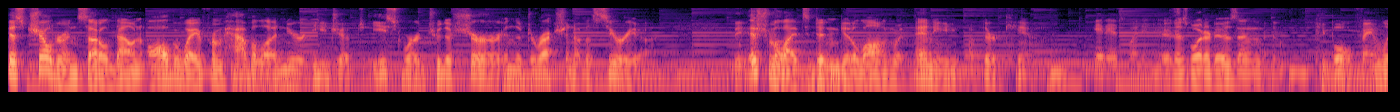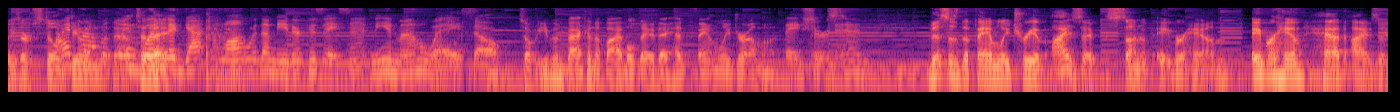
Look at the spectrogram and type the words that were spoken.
His children settled down all the way from Havilah near Egypt eastward to the Shur in the direction of Assyria. The Ishmaelites didn't get along with any of their kin. it is what it is It is what it is, and people, families are still I dealing with that probably wouldn't today. have gotten along with them either because they sent me and mom away so So even back in the Bible day, they had family drama. they sure It's- did This is the family tree of Isaac, son of Abraham. Abraham had Isaac.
